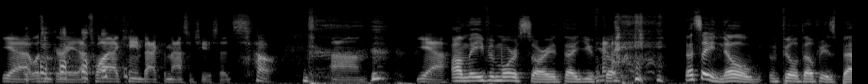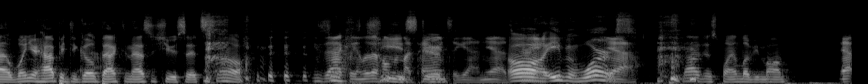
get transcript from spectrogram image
yeah, it wasn't great. That's why I came back to Massachusetts. So, um, yeah. I'm even more sorry that you felt. That's how you know Philadelphia is bad when you're happy to go back to Massachusetts. Oh, exactly. And live at home with my Jeez, dude. parents again. Yeah. It's oh, great. even worse. Yeah. Not just playing. Love you, mom. Yeah.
